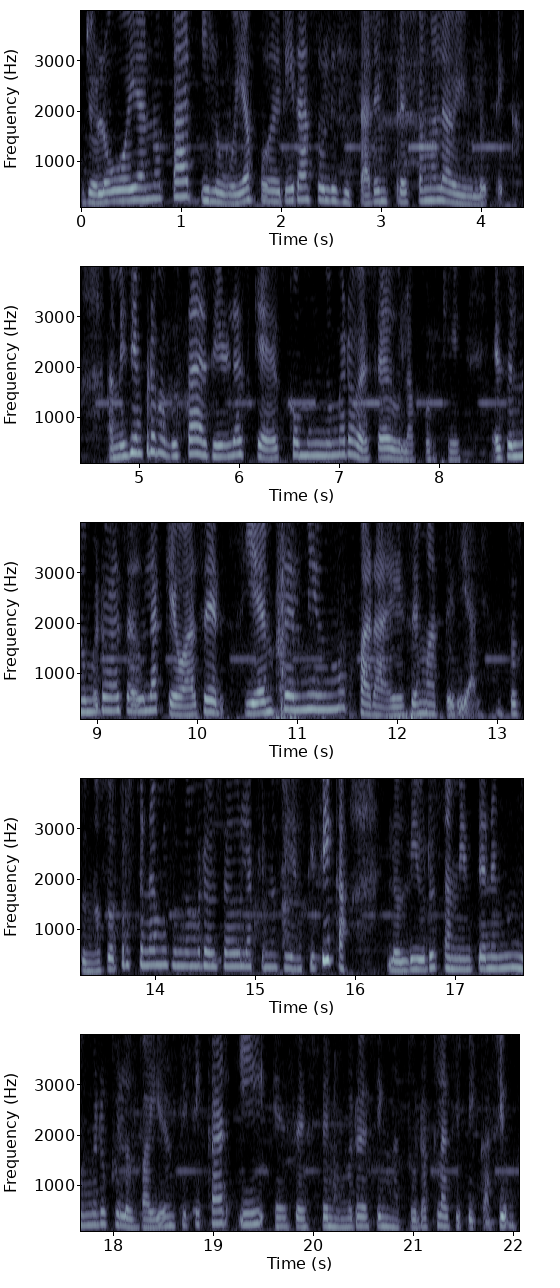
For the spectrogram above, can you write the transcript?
yo lo voy a anotar y lo voy a poder ir a solicitar en préstamo a la biblioteca. A mí siempre me gusta decirles que es como un número de cédula porque es el número de cédula que va a ser siempre el mismo para ese material. Entonces nosotros tenemos un número de cédula que nos identifica. Los libros también tienen un número que los va a identificar y es este número de asignatura clasificación.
